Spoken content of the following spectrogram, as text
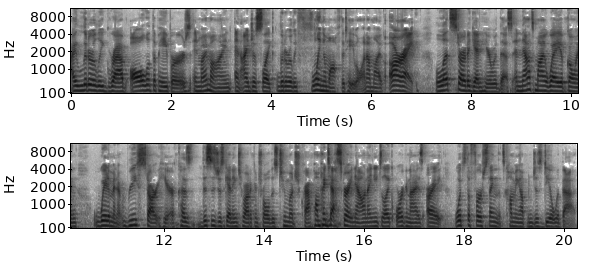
I literally grab all of the papers in my mind and I just like literally fling them off the table. And I'm like, all right, let's start again here with this. And that's my way of going, wait a minute, restart here because this is just getting too out of control. There's too much crap on my desk right now, and I need to like organize. All right, what's the first thing that's coming up and just deal with that.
